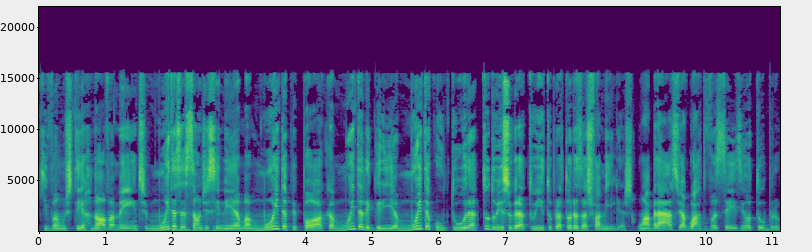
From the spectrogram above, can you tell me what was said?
que vamos ter novamente muita sessão de cinema, muita pipoca, muita alegria, muita cultura, tudo isso gratuito para todas as famílias famílias. Um abraço e aguardo vocês em outubro.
